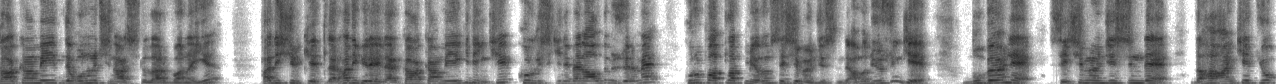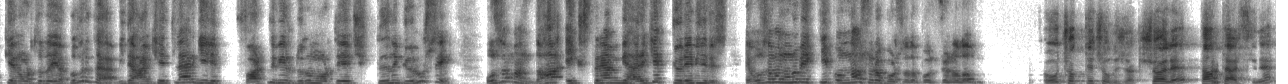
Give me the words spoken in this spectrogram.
KKM'yi de onun için açtılar vanayı. Hadi şirketler, hadi bireyler KKM'ye gidin ki kur riskini ben aldım üzerime kuru patlatmayalım seçim öncesinde. Ama diyorsun ki bu böyle seçim öncesinde daha anket yokken ortada yapılır da bir de anketler gelip farklı bir durum ortaya çıktığını görürsek o zaman daha ekstrem bir hareket görebiliriz. E o zaman onu bekleyip ondan sonra borsada pozisyon alalım. O çok geç olacak. Şöyle tam tersine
